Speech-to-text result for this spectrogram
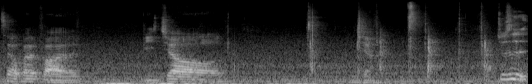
才有办法比较怎么讲？就是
